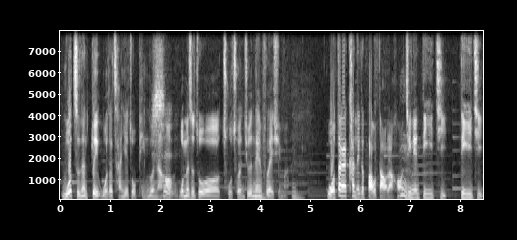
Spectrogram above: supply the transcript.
我只能对我的产业做评论然后我们是做储存，就是 Name Flash 嘛。嗯。我大概看了一个报道了哈，今年第一季，第一季，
